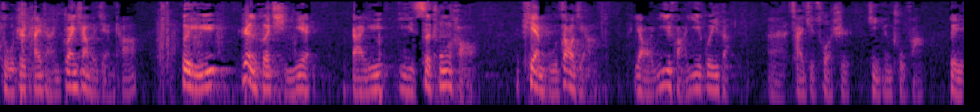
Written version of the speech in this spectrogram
组织开展专项的检查。对于任何企业敢于以次充好、骗补造假，要依法依规的呃采取措施进行处罚。对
